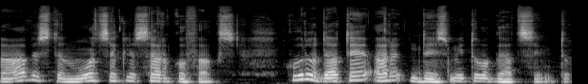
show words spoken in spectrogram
pāvesta mocekļa sarkofaks, kuru datē ar 10. gadsimtu.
